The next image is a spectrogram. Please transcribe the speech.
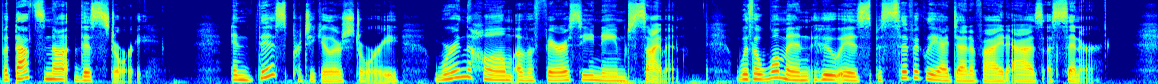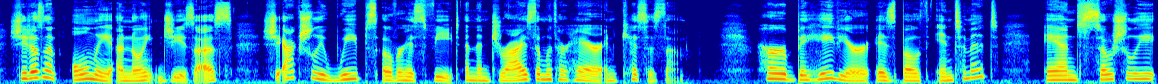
But that's not this story. In this particular story, we're in the home of a Pharisee named Simon, with a woman who is specifically identified as a sinner. She doesn't only anoint Jesus, she actually weeps over his feet and then dries them with her hair and kisses them. Her behavior is both intimate and socially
